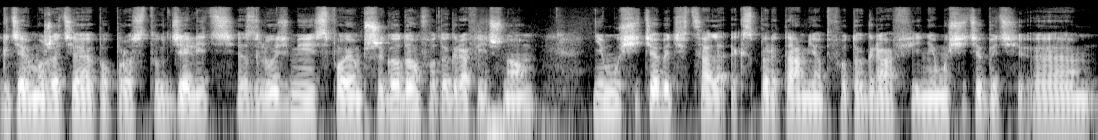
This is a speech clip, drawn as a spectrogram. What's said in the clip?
gdzie możecie po prostu dzielić się z ludźmi swoją przygodą fotograficzną. Nie musicie być wcale ekspertami od fotografii, nie musicie być em,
